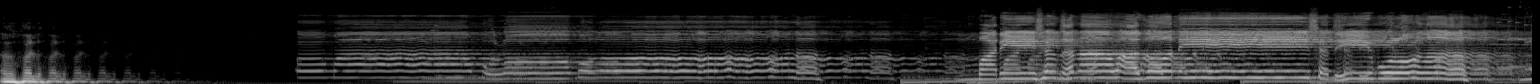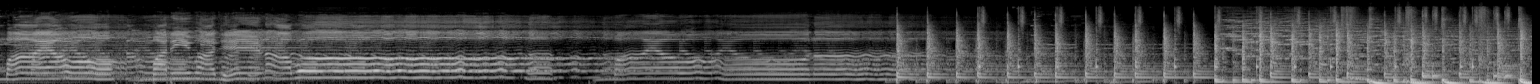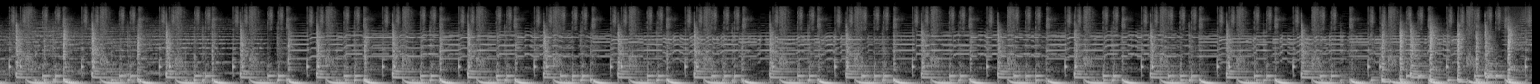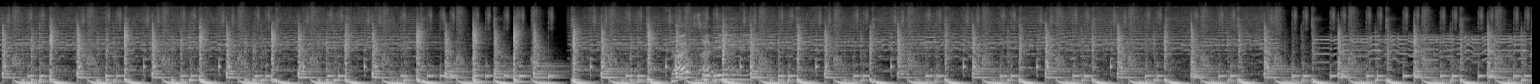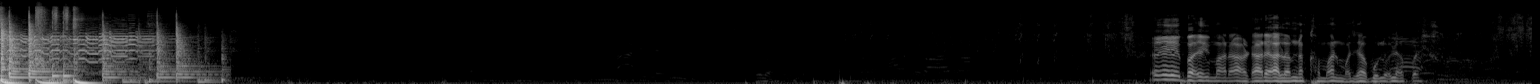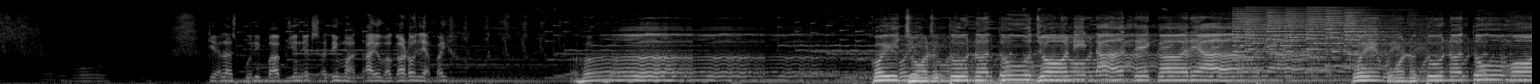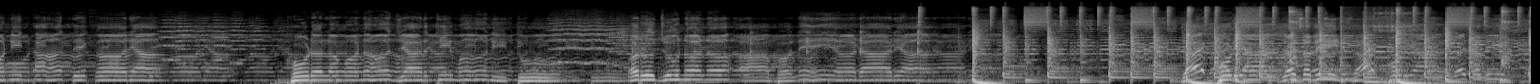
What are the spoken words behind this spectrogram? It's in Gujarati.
હલ હલ હલ હલ હલ ઓ માં, બોલો બોલો. મારી સદના વાજોની સધી બોલો માયાઓ મારી વાજે નાવો. એ ભાઈ, મારા અઢારે આલમને ખમાન મજા બોલો ભાઈ કેલાસપુરી બાપજીને એક સદી માતા એ વગાડો લે ભાઈ. કોઈ જોણતું નતું, જોની તાતે કર્યા. કોઈ મોનતું નતું, મોની તાતે કર્યા. ખોડલ મન જ્યારથી મની તું અર્જુન આ ભલે અડાર્યા. ખોડિયા જય સદી જય ફોડિયા જય સદી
